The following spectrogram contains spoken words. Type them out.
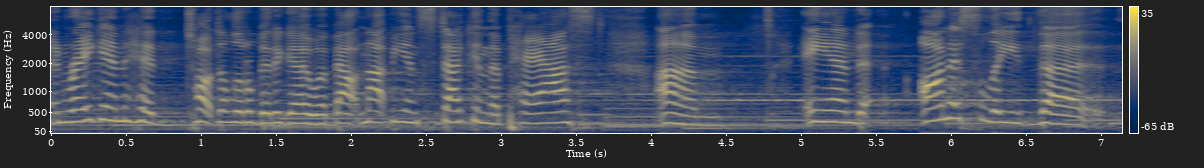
And Reagan had talked a little bit ago about not being stuck in the past. Um, and honestly, the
